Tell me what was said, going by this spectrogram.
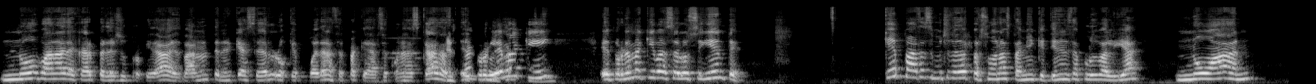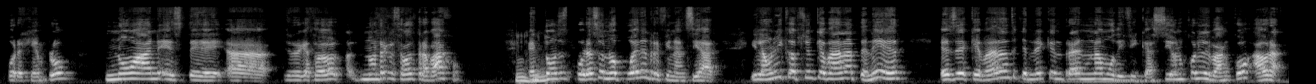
no van a dejar perder sus propiedades, van a tener que hacer lo que puedan hacer para quedarse con esas casas. El problema aquí, el problema aquí va a ser lo siguiente. ¿Qué pasa si muchas de las personas también que tienen esa plusvalía no han, por ejemplo, no han, este, uh, regresado, no han regresado al trabajo? Entonces, por eso no pueden refinanciar. Y la única opción que van a tener es de que van a tener que entrar en una modificación con el banco. Ahora,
